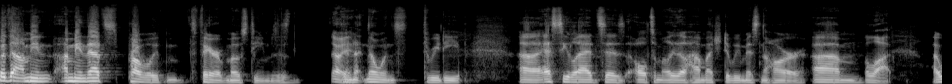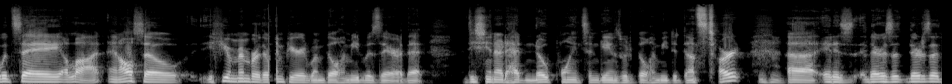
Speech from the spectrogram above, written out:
But I mean, I mean that's probably fair of most teams. Is Oh, yeah. no, no one's three deep. Uh, SC Lad says ultimately though, how much did we miss Najar? Um, A lot. I would say a lot. And also, if you remember the time period when Bill Hamid was there, that DC United had no points in games which Bill Hamid did not start. Mhm. Uh, it is there's a there's a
